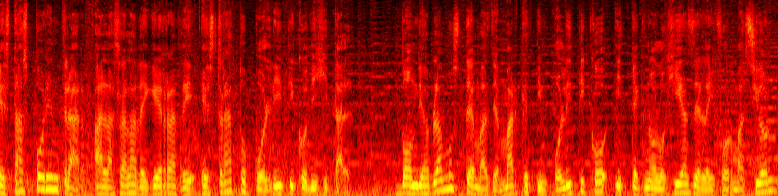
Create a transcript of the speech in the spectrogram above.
Estás por entrar a la sala de guerra de Estrato Político Digital, donde hablamos temas de marketing político y tecnologías de la información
